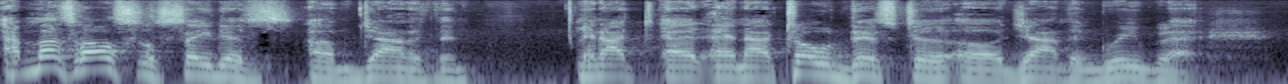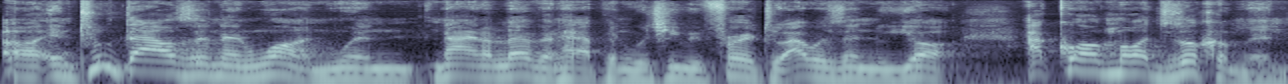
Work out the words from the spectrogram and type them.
I must also say this, um, Jonathan and I and I told this to uh, Jonathan Greenblatt. Uh, in 2001, when 9/11 happened, which he referred to, I was in New York. I called Mort Zuckerman,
